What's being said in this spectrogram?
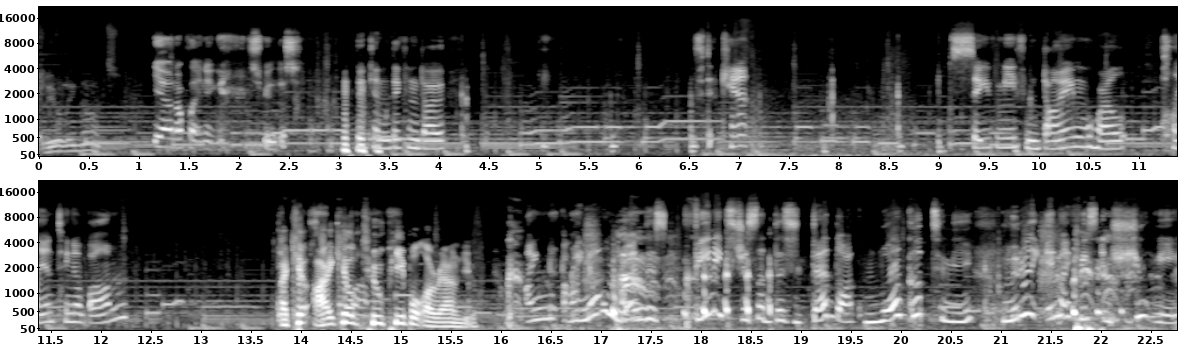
Clearly not. Yeah, I'm not playing it. Screw this. They can they can die. If they can't save me from dying while planting a bomb, I kill, I killed two people around you. I know, I know, and this phoenix just let this deadlock walk up to me, literally in my face, and shoot me.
